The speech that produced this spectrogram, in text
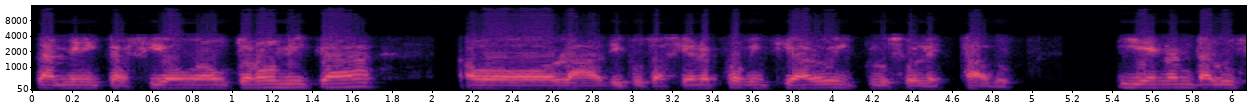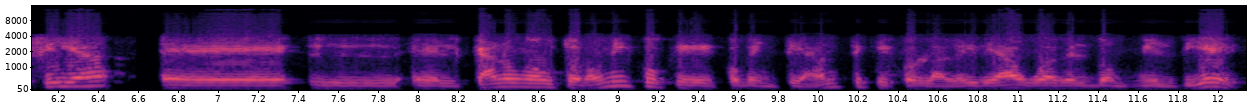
la administración autonómica o las diputaciones provinciales o incluso el Estado. Y en Andalucía, eh, el, canon autonómico que comenté antes, que con la ley de agua del 2010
